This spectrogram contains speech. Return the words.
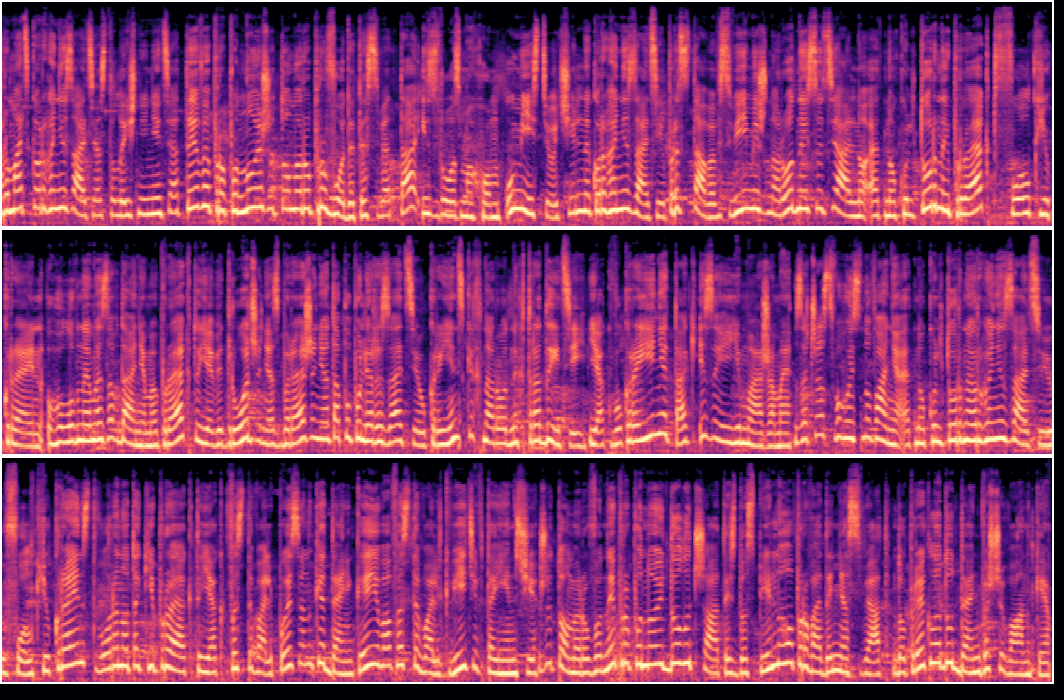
Громадська організація столичні ініціативи пропонує Житомиру проводити свята із розмахом. У місті очільник організації представив свій міжнародний соціально-етнокультурний проект Фолк Юкрейн. Головними завданнями проекту є відродження, збереження та популяризація українських народних традицій, як в Україні, так і за її межами. За час свого існування етнокультурною організацією Фолк Юкрейн створено такі проекти, як фестиваль писанки, День Києва, фестиваль квітів та інші. Житомиру вони пропонують долучатись до спільного проведення свят. До прикладу, День вишиванки.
